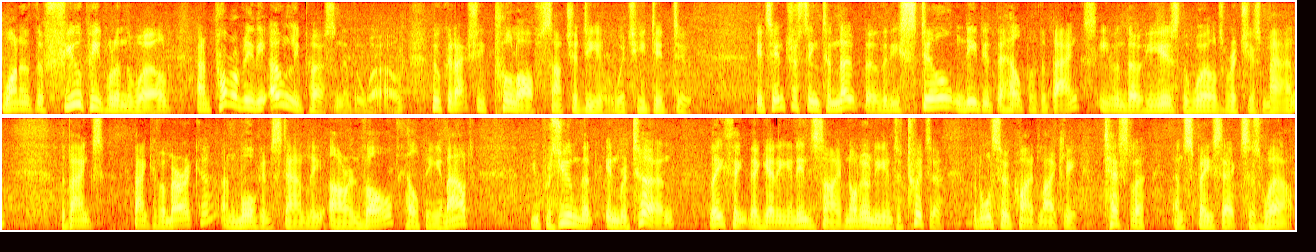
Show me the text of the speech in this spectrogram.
one of the few people in the world, and probably the only person in the world, who could actually pull off such a deal, which he did do. It's interesting to note, though, that he still needed the help of the banks, even though he is the world's richest man. The banks, Bank of America and Morgan Stanley, are involved, helping him out. You presume that in return, they think they're getting an insight not only into Twitter, but also quite likely Tesla and SpaceX as well.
